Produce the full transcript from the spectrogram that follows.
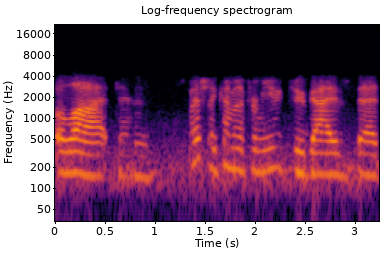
a lot, and especially coming from you two guys that,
